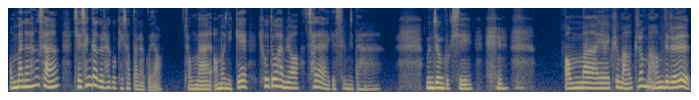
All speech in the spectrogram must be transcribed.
엄마는 항상 제 생각을 하고 계셨더라고요. 정말 어머니께 효도하며 살아야겠습니다. 문정국 씨. 엄마의 그 마음, 그런 마음들을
